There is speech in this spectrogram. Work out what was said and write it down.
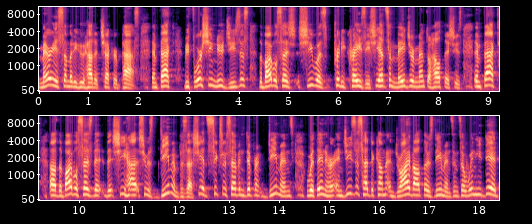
Mary is somebody who had a checkered past. In fact, before she knew Jesus, the Bible says she was pretty crazy. She had some major mental health issues. In fact, uh, the Bible says that, that she, had, she was demon possessed. She had six or seven different demons within her, and Jesus had to come and drive out those demons. And so when he did,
